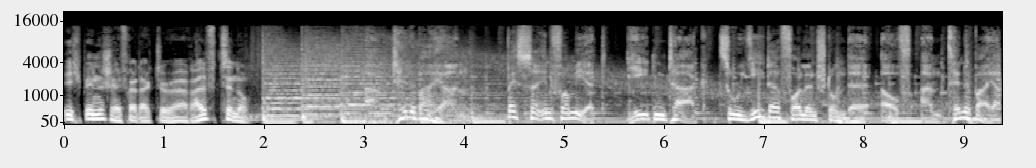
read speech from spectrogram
Ich bin Chefredakteur Ralf Zinno. Antenne Bayern. Besser informiert. Jeden Tag. Zu jeder vollen Stunde auf Antenne Bayern.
